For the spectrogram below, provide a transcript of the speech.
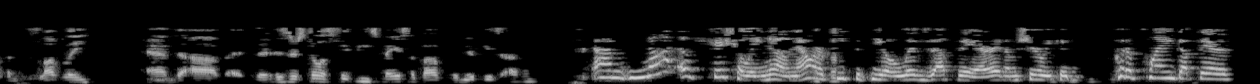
oven is lovely. And, uh, is there still a sleeping space above the new pizza oven? Um, not officially, no. Now our pizza peel lives up there and I'm sure we could put a plank up there if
